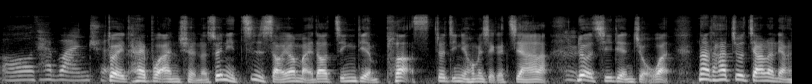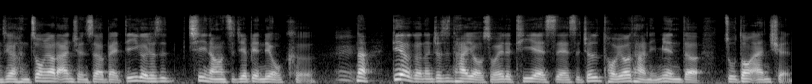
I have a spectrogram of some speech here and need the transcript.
哦，太不安全。，对，太不安全了，所以你至少要买到经典 Plus，就经典后面写个加啦，六十七点九万，那它就加了两个很重要的安全设备，第一个就是气囊直接变六颗，嗯。那第二个呢就是它有所谓的 TSS，就是 Toyota 里面的主动安全，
